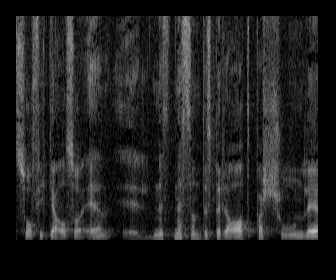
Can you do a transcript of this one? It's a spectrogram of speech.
så fikk jeg altså en nesten desperat personlig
